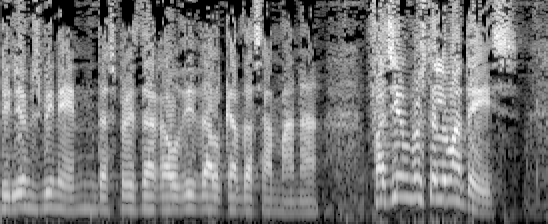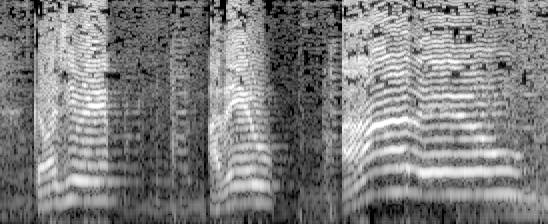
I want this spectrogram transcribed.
dilluns vinent després de gaudir del cap de setmana. Facin vostè el mateix. Que vagi bé. Adeu adeu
